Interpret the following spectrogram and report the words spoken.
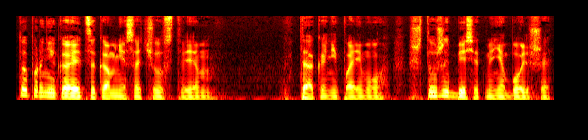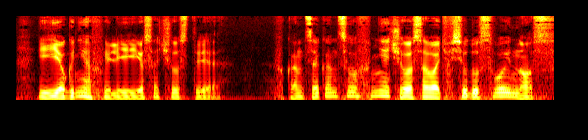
то проникается ко мне сочувствием. Так и не пойму, что же бесит меня больше, ее гнев или ее сочувствие? В конце концов, нечего совать всюду свой нос.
